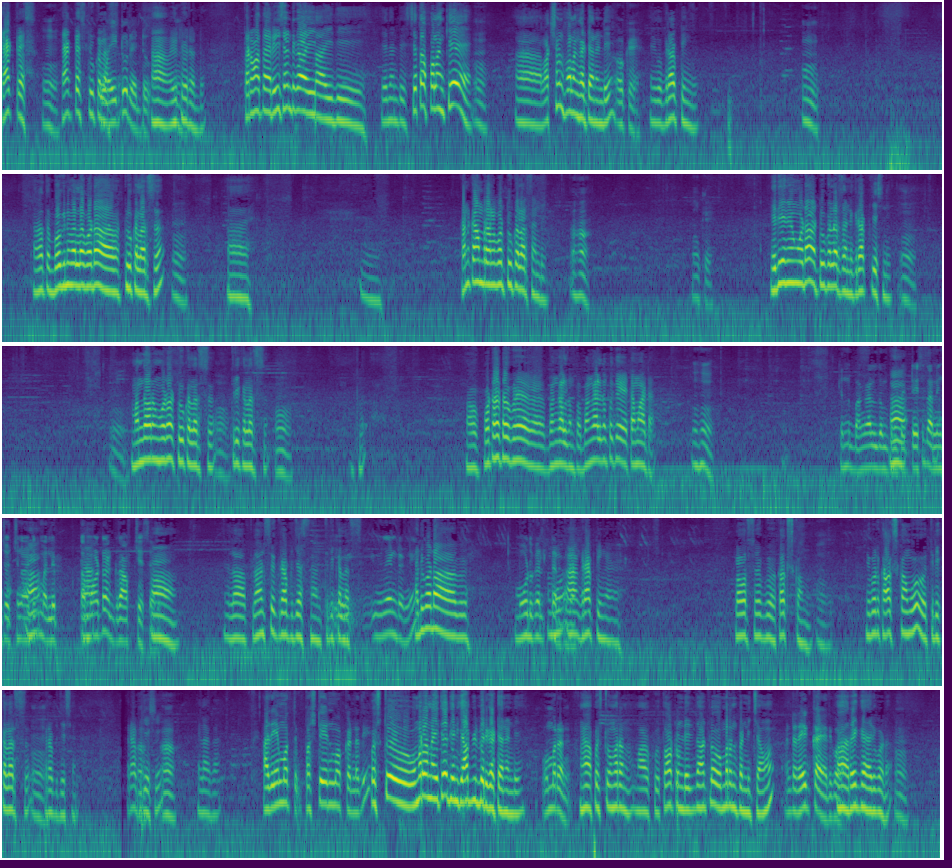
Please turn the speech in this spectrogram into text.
cactus. Cactus two colours white red white red తర్వాత రీసెంట్గా ఇది ఏదంటే సీతాఫలంకి లక్ష్మణ్ ఫలం కట్టానండి. ఓకే. ఇది గ్రాఫ్టింగ్. తర్వాత బోగిన వల్ల కూడా టూ కలర్స్. కనకాంబరాలు కూడా టూ కలర్స్ అండి. ఓకే ఎదిగినేం కూడా టూ కలర్స్ అండి గ్రాఫ్ట్ చేసినాయి ఉమ్. ఉమ్. మందారం కూడా టూ కలర్స్ త్రీ కలర్స్ ఉమ్. పొటాటోకి బంగాళదుంప బంగాళదుంపకి టమాటా. కింద బంగాళదుంపలు పెట్టేసి దాని నుంచి వచ్చిన మళ్ళీ టమాటా గ్రాఫ్ట్ ఆ, ఇలా ప్లాంట్స్ గ్రాఫ్ట్ చేస్తున్నాను త్రీ కలర్స్ ఇదేంటండి? అది కూడా మూడు కలుపుతారు గ్రాఫ్టింగ్ ఫ్లవర్స్ కాక్స్ కాంబు. ఇది కూడా cockscomb three colours graft చేశాను. గ్రాఫ్ట్ చేసి. ఇలాగా. అదేం మొత్తం ఫస్ట్ ఏం మొక్క అండి అది? ఫస్ట్ ఉమరన్ అయితే దీనికి యాపిల్ బేర్ కట్టానండి. ఉమరన్. ఫస్ట్ ఉమరన్. మాకు తోట ఉండేది దాంట్లో ఉమరన్ పండించాము. అంటే రేగ్కాయ అది కూడా? ఆ, రేగ్గాయ అది కూడా.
